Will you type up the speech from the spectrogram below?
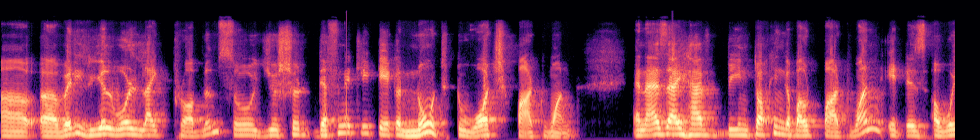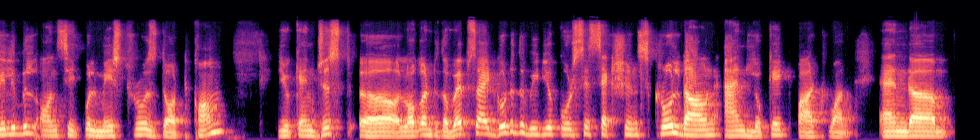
uh, very real world like problems. So you should definitely take a note to watch part one. And as I have been talking about part one, it is available on SQLmaestros.com. You can just uh, log on to the website, go to the video courses section, scroll down, and locate part one. And um,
